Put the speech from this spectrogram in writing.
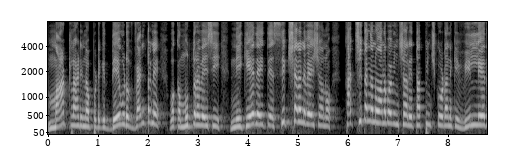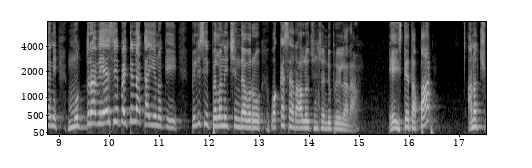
మాట్లాడినప్పటికీ దేవుడు వెంటనే ఒక ముద్ర వేసి నీకేదైతే శిక్షణను వేశానో ఖచ్చితంగా నువ్వు అనుభవించాలి. తప్పించుకోవడానికి వీల్లేదని ముద్ర వేసి పెట్టిన కయ్యనుకి పిలిచి పిల్లనిచ్చింది ఎవరు ఒక్కసారి ఆలోచించండి ప్రియులరా. ఏ ఇస్తే తప్ప అనొచ్చు.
